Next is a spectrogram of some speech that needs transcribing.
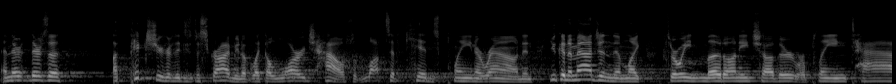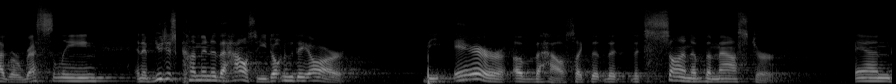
And there, there's a, a picture here that he's describing of like a large house with lots of kids playing around. And you can imagine them like throwing mud on each other or playing tag or wrestling. And if you just come into the house and you don't know who they are, the heir of the house, like the, the, the son of the master, and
